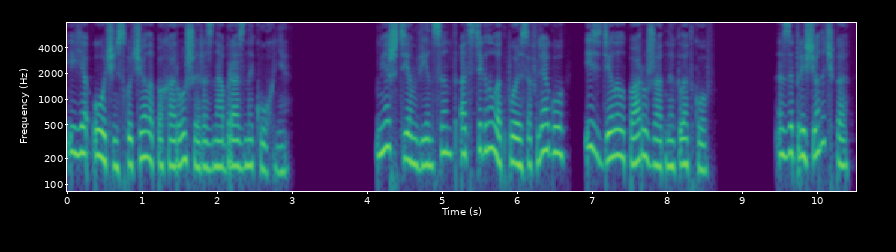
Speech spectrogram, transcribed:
И я очень скучала по хорошей разнообразной кухне. Меж тем Винсент отстегнул от пояса флягу и сделал пару жадных глотков. «Запрещеночка?» —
